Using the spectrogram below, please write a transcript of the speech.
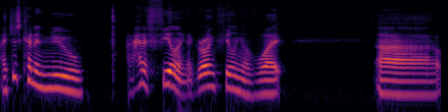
I just kind of knew, I had a feeling, a growing feeling of what. Uh,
